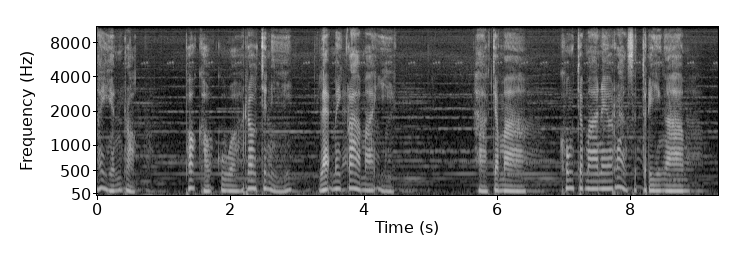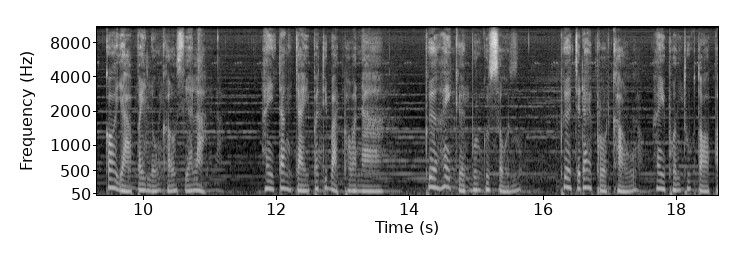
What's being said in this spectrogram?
ให้เห็นหรอก เพราะเขากลัวเราจะหนี และไม่กล้ามาอีก หากจะมาคงจะมาในร่างสตรีงาม ก็อย่าไปหลงเขาเสียหละให้ตั้งใจปฏิบัติภาวนา เพื่อให้เกิดบุญกุศล เพื่อจะได้โปรดเขาให้พ้นทุกต่อไป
